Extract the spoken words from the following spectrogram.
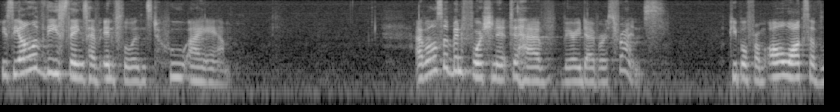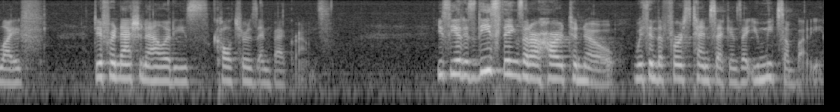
You see, all of these things have influenced who I am. I've also been fortunate to have very diverse friends people from all walks of life, different nationalities, cultures, and backgrounds. You see, it is these things that are hard to know within the first 10 seconds that you meet somebody.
